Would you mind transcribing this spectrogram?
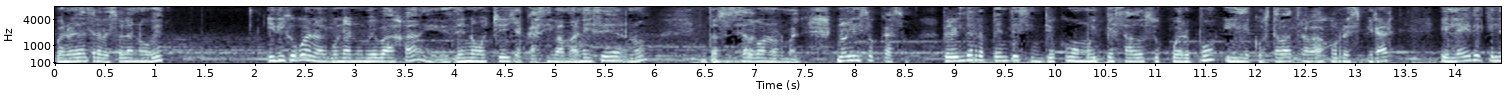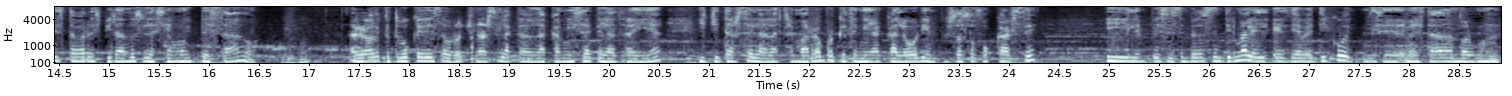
Bueno, él atravesó la nube y dijo, bueno, alguna nube baja, es de noche, ya casi va a amanecer, ¿no? Entonces es algo normal. No le hizo caso, pero él de repente sintió como muy pesado su cuerpo y le costaba trabajo respirar. El aire que él estaba respirando se le hacía muy pesado. Al grado de que tuvo que desabrocharse la, la camisa que la traía y quitársela la chamarra porque tenía calor y empezó a sofocarse y le empecé, se empezó a sentir mal. Él es diabético, dice, me está dando algún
